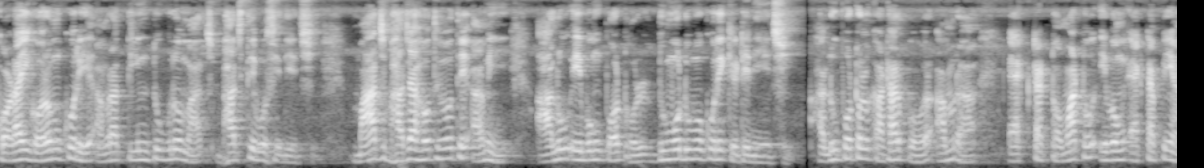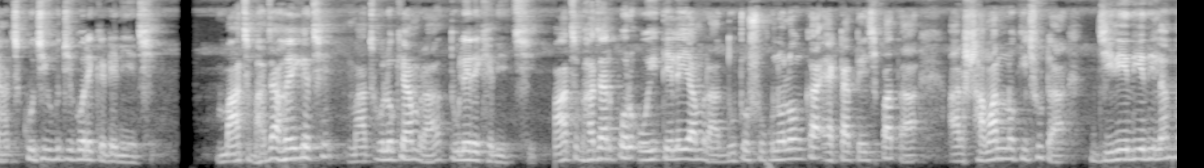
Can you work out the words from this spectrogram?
কড়াই গরম করে আমরা তিন টুকরো মাছ ভাজতে বসে দিয়েছি। মাছ ভাজা হতে হতে আমি আলু এবং পটল ডুমো ডুমো করে কেটে নিয়েছি। আলু পটল কাটার পর আমরা একটা টমাটো এবং একটা পেঁয়াজ কুচি কুচি করে কেটে নিয়েছি। মাছ ভাজা হয়ে গেছে। মাছগুলোকে আমরা তুলে রেখে দিচ্ছি। মাছ ভাজার পর ওই তেলেই আমরা দুটো শুকনো লঙ্কা, একটা তেজপাতা আর সামান্য কিছুটা জিরে দিয়ে দিলাম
